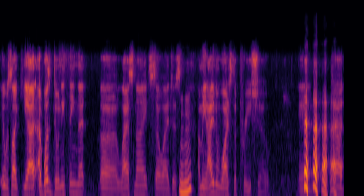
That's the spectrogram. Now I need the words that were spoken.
it was like yeah, I wasn't doing anything that uh, last night, so I just Mhm. I mean, I even watched the pre-show, and god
